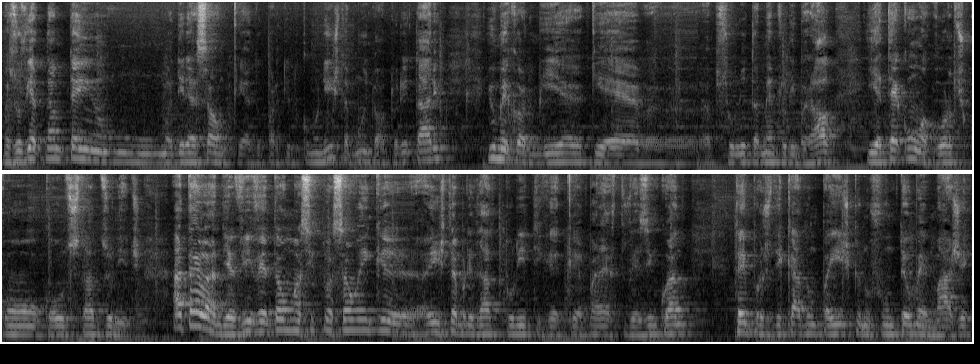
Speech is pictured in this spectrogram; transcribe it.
Mas o Vietnã tem uma direção que é do Partido Comunista, muito autoritário, e uma economia que é eh, absolutamente liberal e até com acordos com, com os Estados Unidos. A Tailândia vive então uma situação em que a instabilidade política que aparece de vez em quando tem prejudicado um país que, no fundo, tem uma imagem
